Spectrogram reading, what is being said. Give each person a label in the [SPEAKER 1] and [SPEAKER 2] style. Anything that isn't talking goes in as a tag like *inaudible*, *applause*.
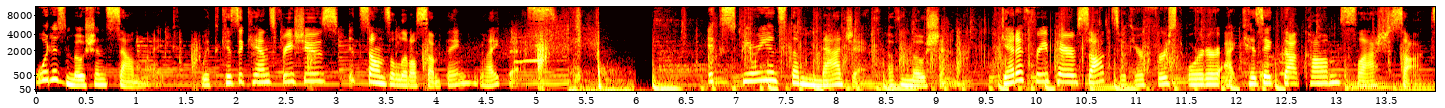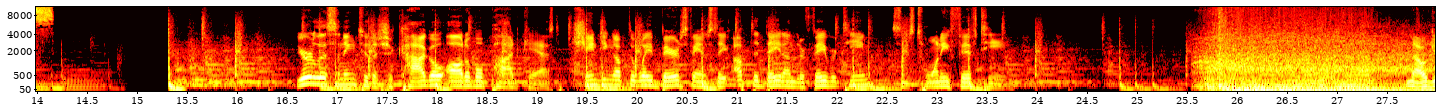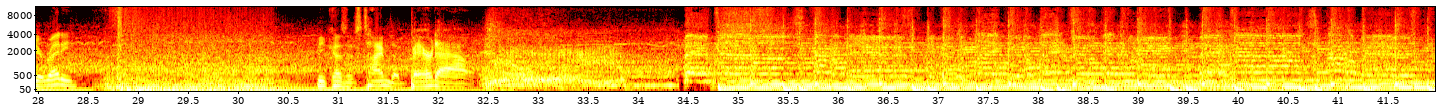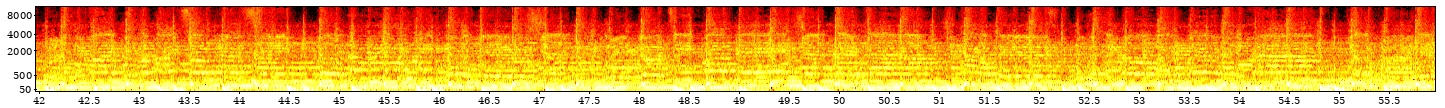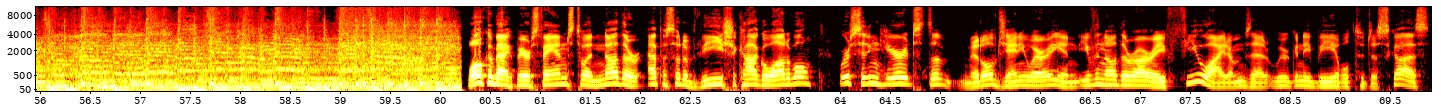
[SPEAKER 1] What does motion sound like? With Kizik hands-free shoes, it sounds a little something like this. Experience the magic of motion. Get a free pair of socks with your first order at kizik.com/socks.
[SPEAKER 2] You're listening to the Chicago Audible podcast, changing up the way Bears fans stay up to date on their favorite team since 2015. Now get ready because it's time to bear down. Welcome back, Bears fans, to another episode of the Chicago Audible. We're sitting here, it's the middle of January, and even though there are a few items that we're going to be able to discuss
